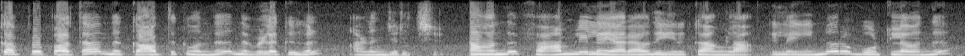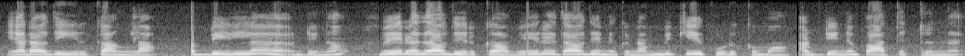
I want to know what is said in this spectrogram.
அதுக்கப்புறம் பார்த்தா அந்த காற்றுக்கு வந்து அந்த விளக்குகள் அணைஞ்சிருச்சு. நான் வந்து ஃபேமிலியில் யாராவது இருக்காங்களா? இல்லை இன்னொரு போட்டில் வந்து யாராவது இருக்காங்களா? அப்படி இல்லை அப்படின்னா வேற ஏதாவது இருக்கா? வேற ஏதாவது எனக்கு நம்பிக்கையை கொடுக்குமா? அப்படின்னு பார்த்துட்டு இருந்தேன்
